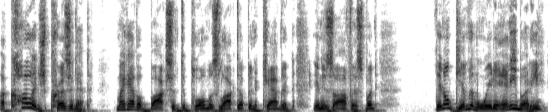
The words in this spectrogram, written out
A college president might have a box of diplomas locked up in a cabinet in his office, but they don't give them away to anybody.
